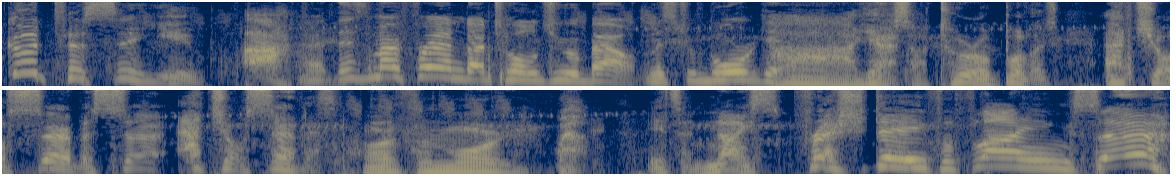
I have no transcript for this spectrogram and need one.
Good to see you. Ah, uh, this is my friend I told you about, Mr. Morgan. ah, yes, Arturo Bullard. At your service, sir. At your service. Arthur Morgan. Well, it's a nice, fresh day for flying, sir.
